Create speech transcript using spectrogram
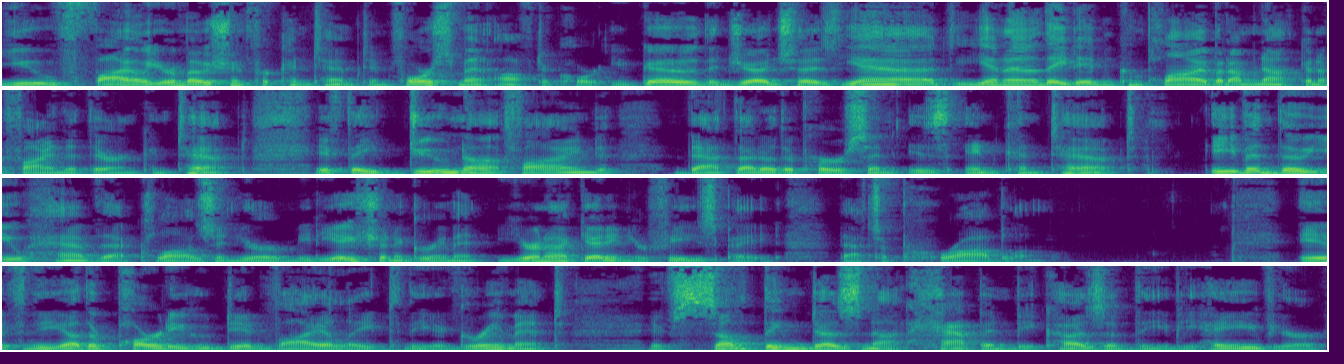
you file your motion for contempt enforcement. Off to court you go. The judge says, yeah, you know, they didn't comply, but I'm not going to find that they're in contempt. If they do not find that that other person is in contempt, even though you have that clause in your mediation agreement, you're not getting your fees paid. That's a problem. If the other party who did violate the agreement if something does not happen because of the behavior,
